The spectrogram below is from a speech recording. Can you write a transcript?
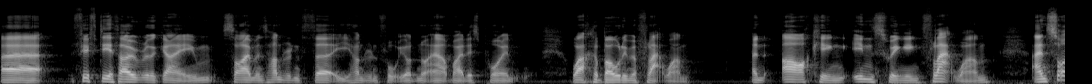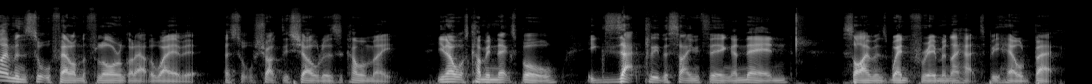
uh, 50th over of the game, Symonds' 130, 140 odd not out by this point. Waqar bowled him a flat one, an arcing, in swinging flat one, and Simon sort of fell on the floor and got out of the way of it and sort of shrugged his shoulders. Come on, mate. You know what's coming next ball? Exactly the same thing. And then Symonds went for him and they had to be held back.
